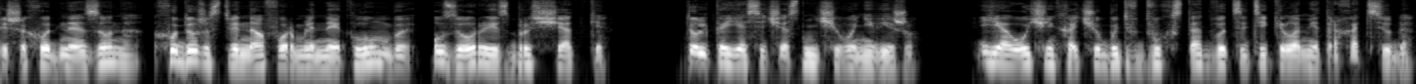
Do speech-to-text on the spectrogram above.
Пешеходная зона, художественно оформленные клумбы, узоры из брусчатки. Только я сейчас ничего не вижу. Я очень хочу быть в 220 километрах отсюда,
